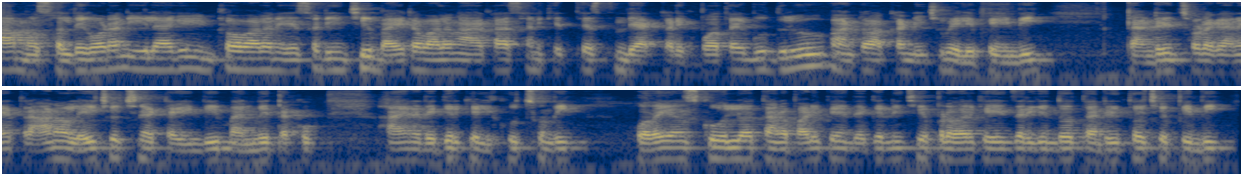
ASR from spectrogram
ఆ ముసలిది కూడా నీలాగే ఇంట్లో వాళ్ళని ఏసడించి బయట వాళ్ళని ఆకాశానికి ఎత్తేస్తుంది. అక్కడికి పోతాయి బుద్ధులు అంటూ అక్కడి నుంచి వెళ్ళిపోయింది. తండ్రిని చూడగానే ప్రాణం లేచి వచ్చినట్టు అయింది మన్వితకు. ఆయన దగ్గరికి వెళ్ళి కూర్చుంది. ఉదయం స్కూల్లో తను పడిపోయిన దగ్గర నుంచి ఇప్పటివరకు ఏం జరిగిందో తండ్రితో చెప్పింది.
